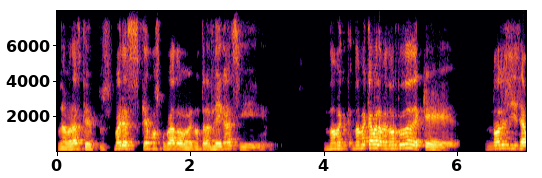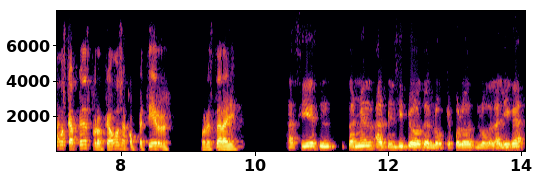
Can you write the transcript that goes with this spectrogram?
la verdad es que pues varios que hemos jugado en otras ligas y no me, no me cabe la menor duda de que no sé si seamos campeones, pero que vamos a competir por estar ahí. Así es, también al principio de lo que fue lo, de la liga,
